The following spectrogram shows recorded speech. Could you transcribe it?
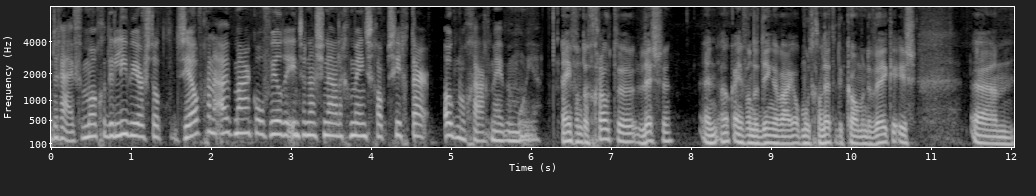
drijven? Mogen de Libiërs dat zelf gaan uitmaken of wil de internationale gemeenschap zich daar ook nog graag mee bemoeien? Een van de grote lessen en ook een van de dingen waar je op moet gaan letten de komende weken is... Um,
